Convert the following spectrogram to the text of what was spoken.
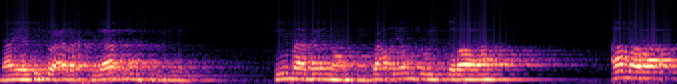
ما يدل على اختلاف المسلمين فيما بينهم في بعض أوجه القراءة أمر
